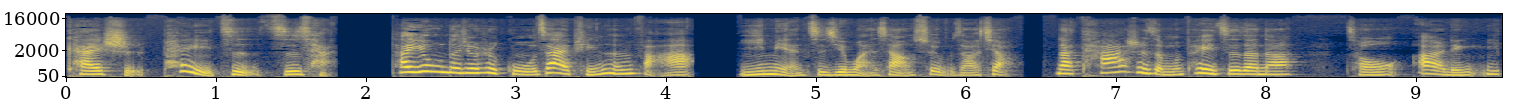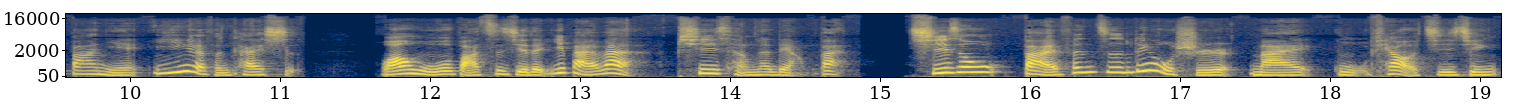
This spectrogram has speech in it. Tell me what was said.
开始配置资产。他用的就是股债平衡法，以免自己晚上睡不着觉。那他是怎么配置的呢？从二零一八年一月份开始，王五把自己的一百万劈成了两半。其中百分之六十买股票基金，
